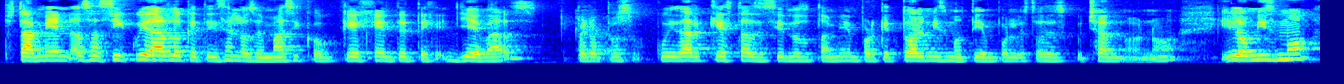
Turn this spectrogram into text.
pues también, o sea, sí cuidar lo que te dicen los demás y con qué gente te llevas, pero pues cuidar qué estás diciendo tú también, porque tú al mismo tiempo lo estás escuchando, ¿no? Y lo mismo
